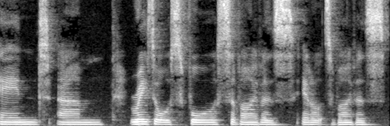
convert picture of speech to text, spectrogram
and um, resource for survivors, adult survivors.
